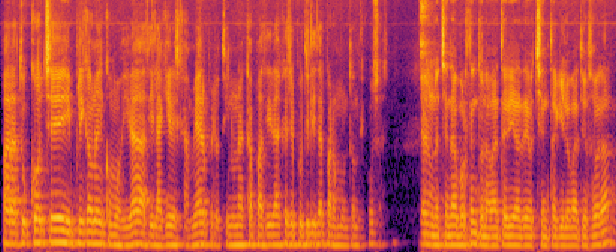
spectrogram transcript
para tu coche implica una incomodidad y la quieres cambiar, pero tiene una capacidad que se puede utilizar para un montón de cosas. En un 80% una batería de 80 kilovatios hora,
